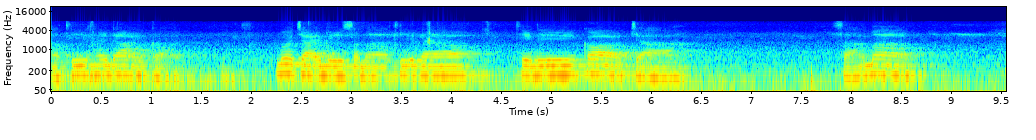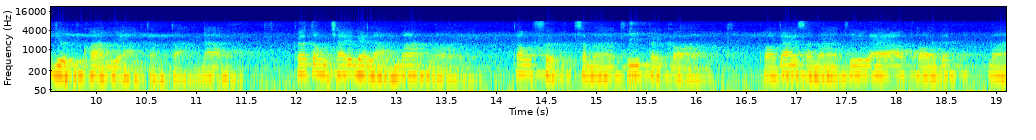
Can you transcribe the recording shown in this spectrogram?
าธิให้ได้ก่อน เมื่อใจมีสมาธิแล้ว ทีนี้ก็จะสามารถ หยุดความอยากต่างๆได้ ก็ต้องใช้เวลามากหน่อย ต้องฝึกสมาธิไปก่อน พอได้สมาธิแล้วพอมา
